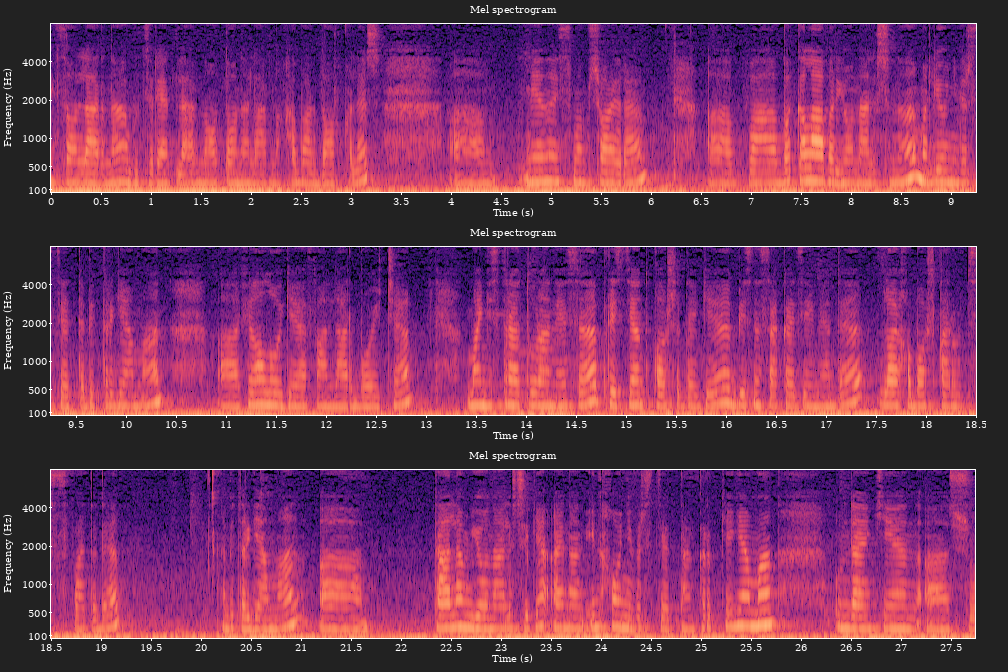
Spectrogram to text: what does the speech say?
insonlarni abituriyentlarni ota onalarni xabardor qilish. Meni ismim shoira va bakalavr yo'nalishini milliy universitetda bitirganman. Filologiya fanlari bo'yicha. Magistraturani esa prezident qoshidagi biznes akademiyada loyiha boshqaruvchisi sifatida bitirganman. Ta'lim yo'nalishiga aynan inha universitetidan kirib kelganman. Undan keyin shu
